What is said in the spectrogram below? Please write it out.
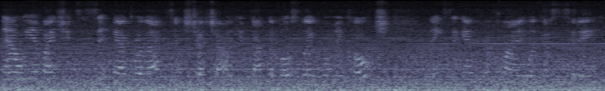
Now we invite you to sit back, relax, and stretch out. You've got the most legroom in coach. Thanks again for flying with us today.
